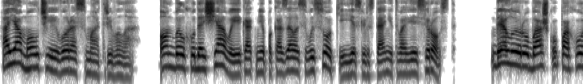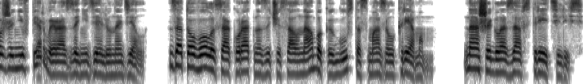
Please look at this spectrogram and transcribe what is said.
А я молча его рассматривала. Он был худощавый и, как мне показалось, высокий, если встанет во весь рост. Белую рубашку, похоже, не в первый раз за неделю надел. Зато волосы аккуратно зачесал на бок и густо смазал кремом. Наши глаза встретились.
